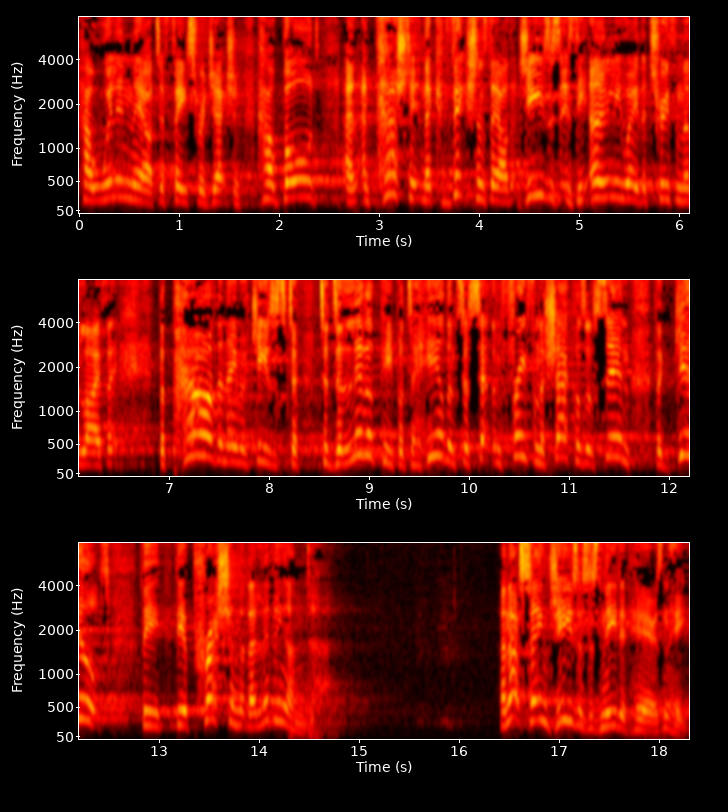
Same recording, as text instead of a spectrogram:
how willing they are to face rejection, how bold and, and passionate in their convictions they are that Jesus is the only way, the truth, and the life. That the power of the name of Jesus to, to deliver people, to heal them, to set them free from the shackles of sin, the guilt, the, the oppression that they're living under. And that same Jesus is needed here, isn't he?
